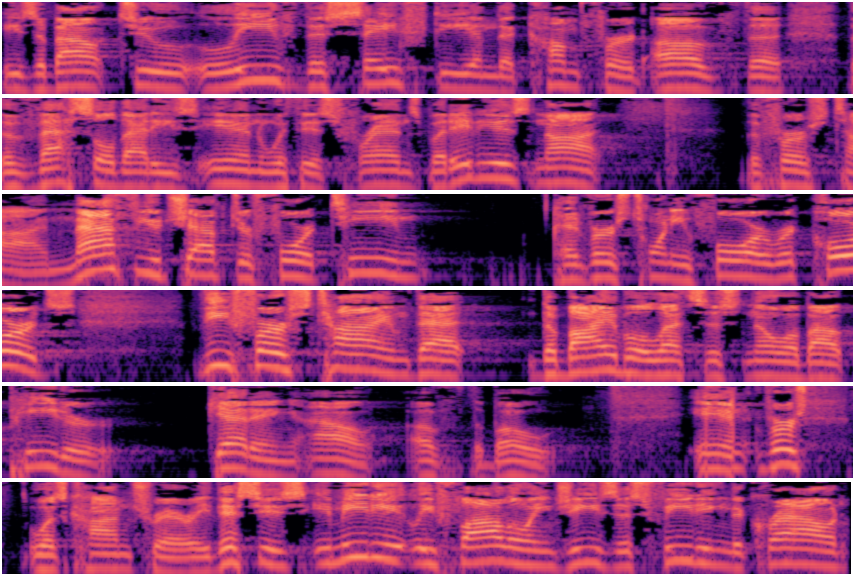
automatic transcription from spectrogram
He's about to leave the safety and the comfort of the, the vessel that he's in with his friends, but it is not the first time. Matthew chapter 14 and verse 24 records the first time that the Bible lets us know about Peter getting out of the boat. In verse was contrary. This is immediately following Jesus feeding the crowd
